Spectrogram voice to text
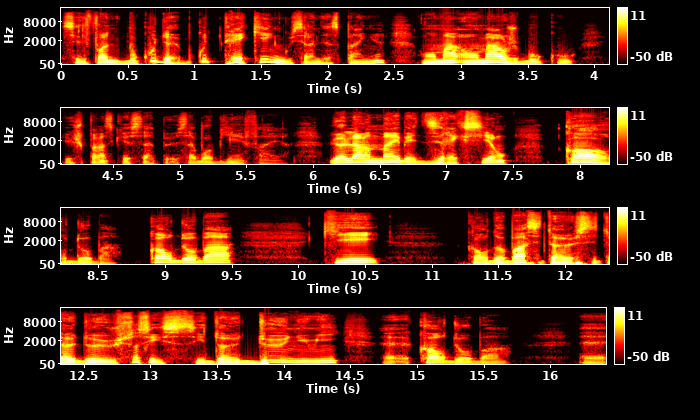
C'est le fun. Beaucoup de, beaucoup de trekking aussi en Espagne. Hein. On, marche beaucoup et je pense que ça, peut, ça va bien faire. Le lendemain, bien, direction Cordoba. Cordoba, qui est. Cordoba, c'est un, c'est un deux. Ça, c'est, deux nuits. Euh, Cordoba. Euh,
